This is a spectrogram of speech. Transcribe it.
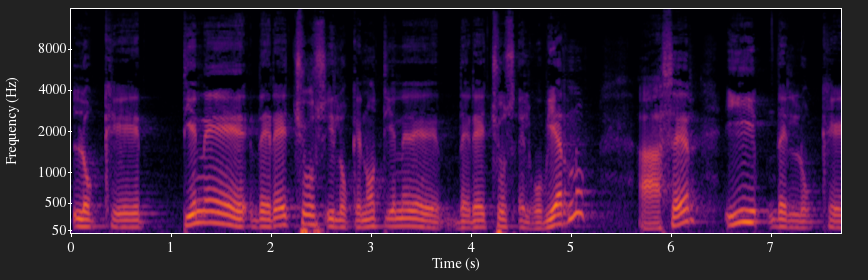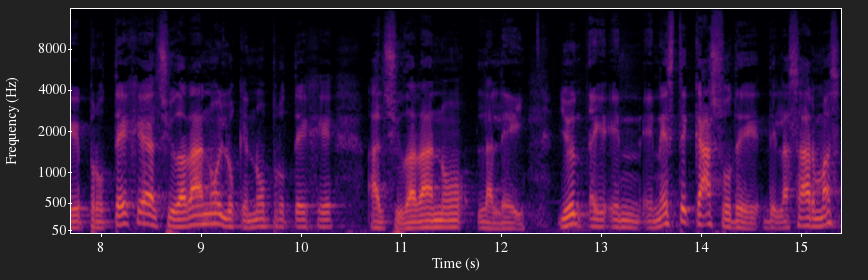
lo que tiene derechos y lo que no tiene derechos el gobierno a hacer y de lo que protege al ciudadano y lo que no protege al ciudadano la ley. Yo, eh, en, este caso de, las armas,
